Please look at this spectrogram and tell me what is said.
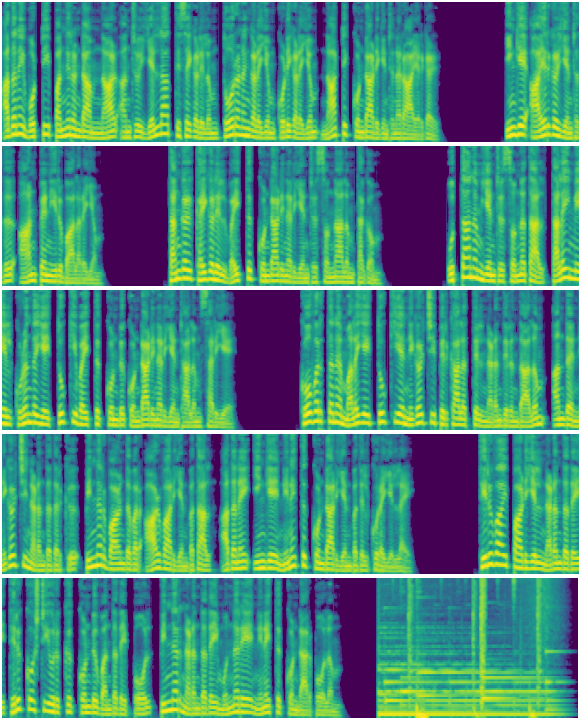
அதனை ஒட்டி பன்னிரண்டாம் நாள் அன்று எல்லாத் திசைகளிலும் தோரணங்களையும் கொடிகளையும் நாட்டிக் கொண்டாடுகின்றனர் ஆயர்கள் இங்கே ஆயர்கள் என்றது ஆண் பெண் இருபாலரையும் தங்கள் கைகளில் வைத்துக் கொண்டாடினர் என்று சொன்னாலும் தகும். உத்தானம் என்று சொன்னதால் தலைமேல் குழந்தையைத் தூக்கி வைத்துக் கொண்டு கொண்டாடினர் என்றாலும் சரியே. கோவர்த்தன மலையைத் தூக்கிய நிகழ்ச்சி பிற்காலத்தில் நடந்திருந்தாலும் அந்த நிகழ்ச்சி நடந்ததற்கு பின்னர் வாழ்ந்தவர் ஆழ்வார் என்பதால் அதனை இங்கே நினைத்துக் கொண்டார் என்பதில் குறையில்லை. திருவாய்ப்பாடியில் நடந்ததை திருக்கோஷ்டியூருக்குக் கொண்டு வந்ததைப் போல் பின்னர் நடந்ததை முன்னரே நினைத்துக் கொண்டார் போலும்.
